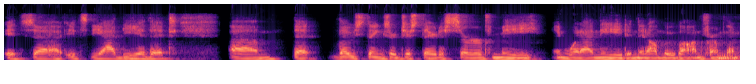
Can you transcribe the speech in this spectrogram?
it's, uh, it's the idea that, um, that those things are just there to serve me and what I need, and then I'll move on from them.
